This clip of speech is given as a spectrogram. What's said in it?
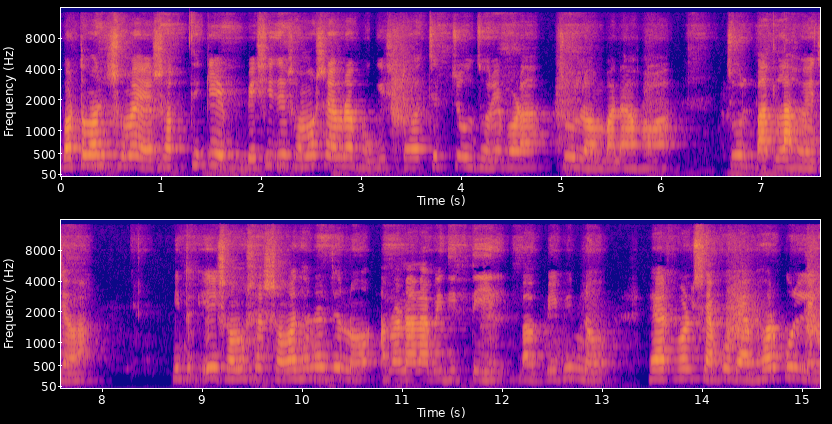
বর্তমান সময়ে সব থেকে বেশি যে সমস্যায় আমরা ভুগি সেটা হচ্ছে চুল ঝরে পড়া, চুল লম্বা না হওয়া, চুল পাতলা হয়ে যাওয়া। কিন্তু এই সমস্যার সমাধানের জন্য আমরা নানাবিধি তেল বা বিভিন্ন হেয়ার ফল শ্যাম্পু ব্যবহার করলেও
